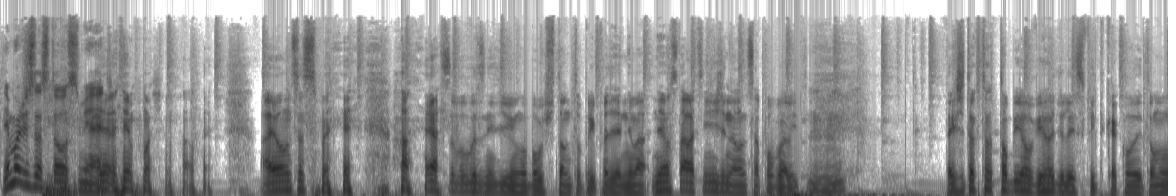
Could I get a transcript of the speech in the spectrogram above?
Nemôžeš sa z toho smiať. Ne, nemôžem, ale aj on sa smeje. A ja sa vôbec nedivím, lebo už v tomto prípade nemá, neostáva ti nič, len sa pobaviť. Mhm. Takže tohto Toby ho vyhodili z fitka kvôli tomu,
